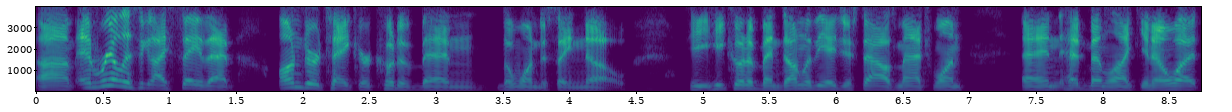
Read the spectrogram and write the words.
Um, and realistically, I say that Undertaker could have been the one to say no. He he could have been done with the AJ Styles match one and had been like, you know what?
